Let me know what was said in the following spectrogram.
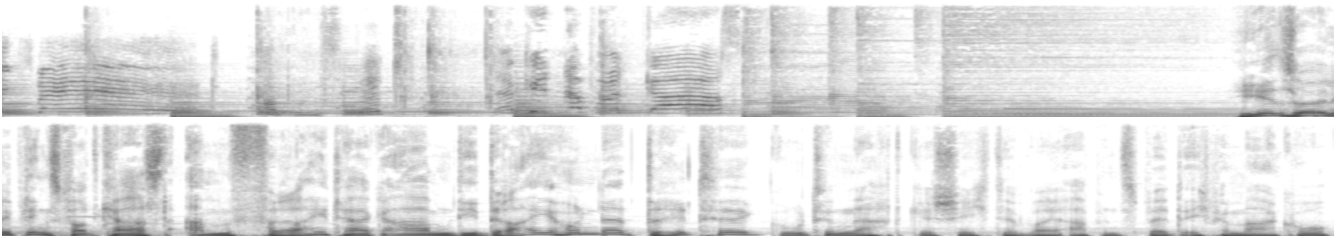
ins Bett, ab ins Bett. Der Kinderpodcast. Hier ist euer Lieblingspodcast am Freitagabend, die 303. Gute Nacht Geschichte bei Ab ins Bett. Ich bin Marco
